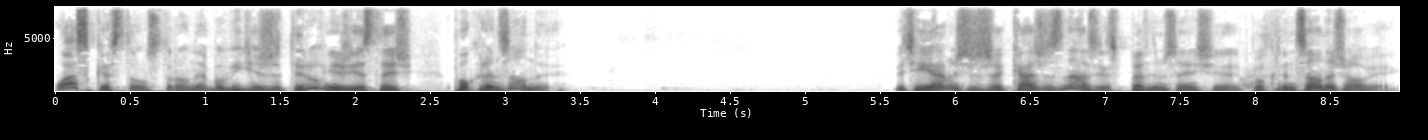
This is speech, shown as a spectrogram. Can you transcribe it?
łaskę w tą stronę, bo widzisz, że ty również jesteś pokręcony. Wiecie, ja myślę, że każdy z nas jest w pewnym sensie pokręcony człowiek.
